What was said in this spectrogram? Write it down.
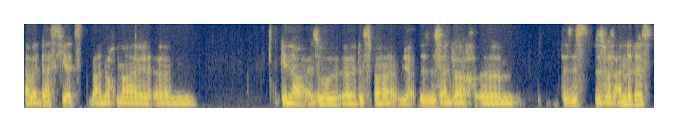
Aber das jetzt war nochmal, ähm, genau, also äh, das war, ja, das ist einfach, ähm, das ist, das ist was anderes.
